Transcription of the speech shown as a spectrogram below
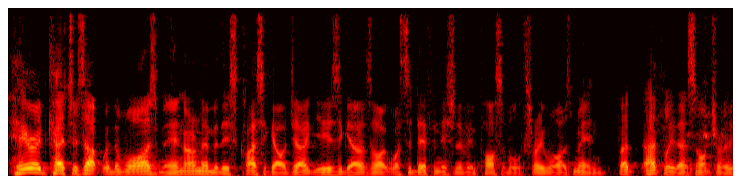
Herod catches up with the wise men. I remember this classic old joke years ago. It was like, what's the definition of impossible? Three wise men. But hopefully that's not true.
